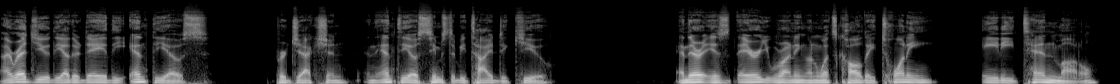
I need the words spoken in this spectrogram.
I read you the other day the Entheos projection, and the Entheos seems to be tied to Q. And there is they're running on what's called a 20 80 10 model,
